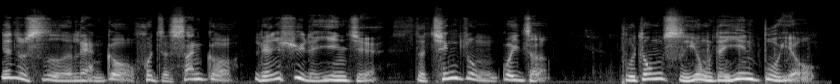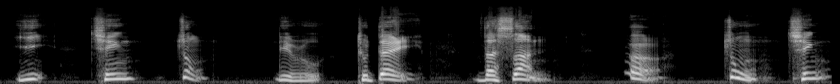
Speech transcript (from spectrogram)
那就是两个或者三个连续的音节的轻重规则。普通使用的音部有：一、轻、重，例如 today，the sun；二、重、轻，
